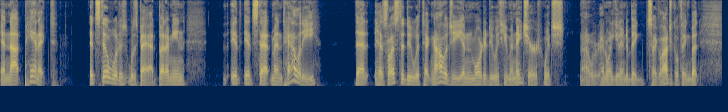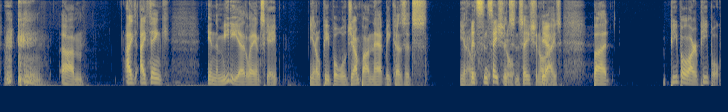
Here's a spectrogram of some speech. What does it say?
and not panicked, it still would have, was bad. But I mean, it it's that mentality that has less to do with technology and more to do with human nature, which I don't want to get into a big psychological thing, but um, I I think in the media landscape, you know, people will jump on that because it's you know It's sensational. it's sensationalized, but people are people,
